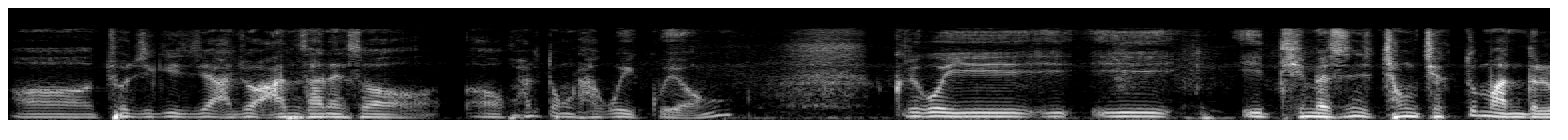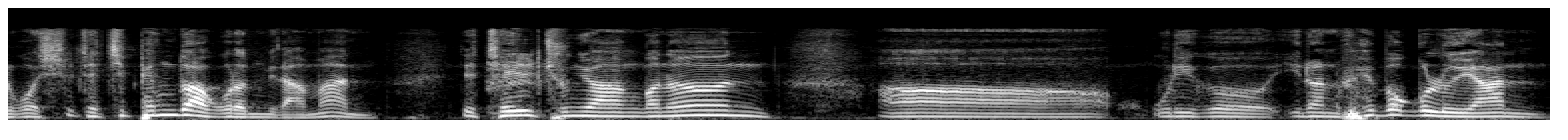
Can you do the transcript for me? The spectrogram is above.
어, 조직이 이제 아주 안산에서 어, 활동을 하고 있고요. 그리고 이, 이, 이, 이 팀에서 이제 정책도 만들고 실제 집행도 하고 그럽니다만 제일 중요한 거는 어, 우리 그 이런 회복을 위한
